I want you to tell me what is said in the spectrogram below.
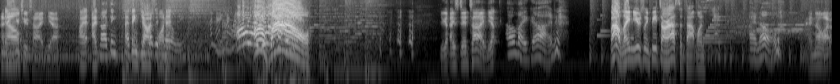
I No. think you two tied, yeah. I I, No, I think I think you Josh won it. barely. A new record. Oh my Oh god! wow! You guys did tie, yep. Oh my god. Wow, Lane usually beats our ass at that one. I know. I know, I,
